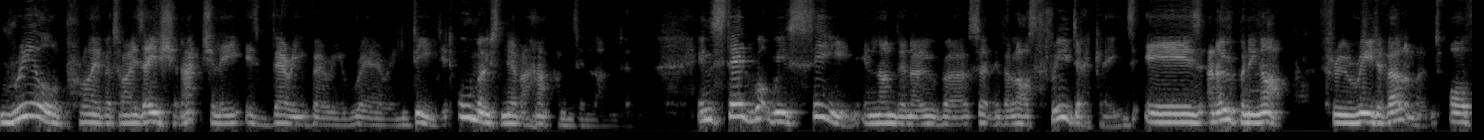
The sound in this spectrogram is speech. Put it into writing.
real privatization actually is very, very rare indeed. It almost never happens in London. Instead, what we've seen in London over certainly the last three decades is an opening up through redevelopment of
